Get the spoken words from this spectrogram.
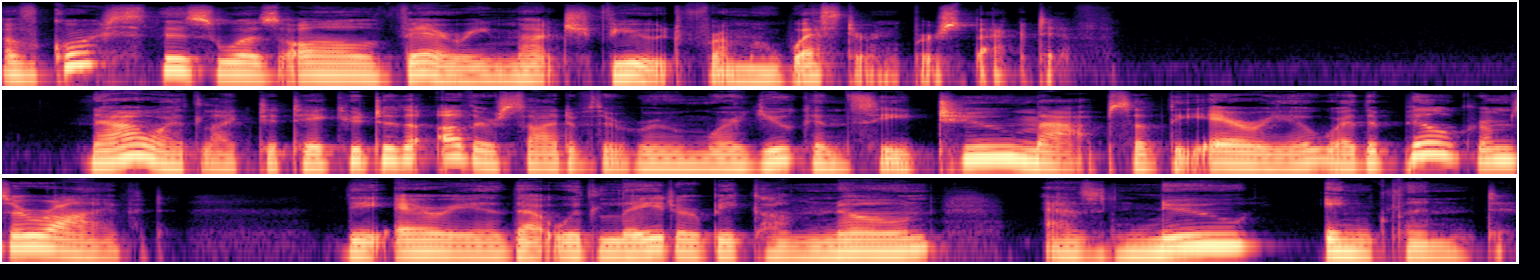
Of course, this was all very much viewed from a Western perspective. Now I'd like to take you to the other side of the room where you can see two maps of the area where the pilgrims arrived, the area that would later become known as New England.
